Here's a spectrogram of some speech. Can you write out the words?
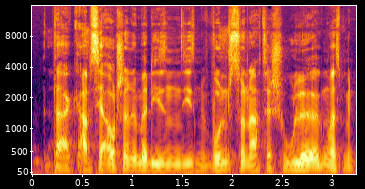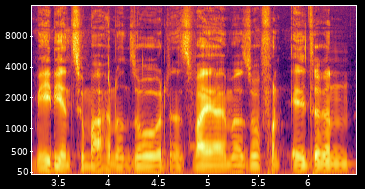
da gab es ja auch schon immer diesen, diesen Wunsch, so nach der Schule irgendwas mit Medien zu machen und so. Das war ja immer so von Älteren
